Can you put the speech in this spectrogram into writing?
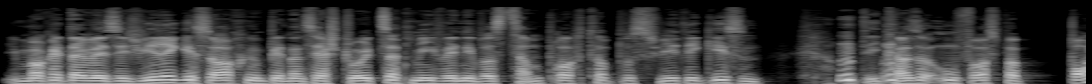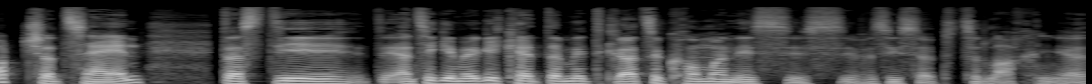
ich mache teilweise schwierige Sachen und bin dann sehr stolz auf mich, wenn ich was zusammengebracht habe, was schwierig ist. Und, und ich kann so unfassbar botschert sein, dass die, die einzige Möglichkeit, damit klarzukommen, ist, ist, über sich selbst zu lachen. Ja.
